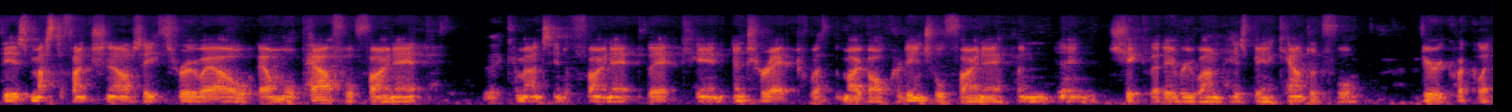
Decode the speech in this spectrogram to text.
there's muster functionality through our, our more powerful phone app the command center phone app that can interact with the mobile credential phone app and, and check that everyone has been accounted for very quickly.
